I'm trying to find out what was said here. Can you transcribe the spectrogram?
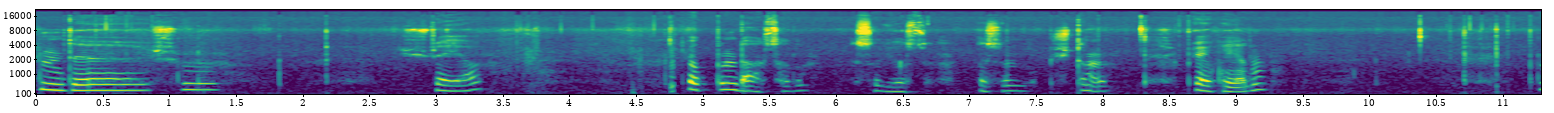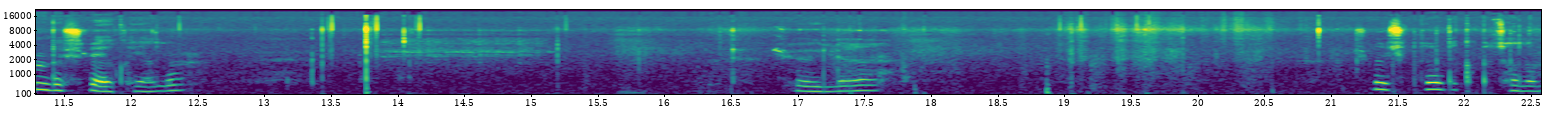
Şimdi şunu şuraya. Yok bunu da asalım. Asılıyorsa. Asılıyormuş. Tamam. Buraya koyalım. Bunu da şuraya koyalım. Şöyle. Şu ışıkları da kapatalım.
